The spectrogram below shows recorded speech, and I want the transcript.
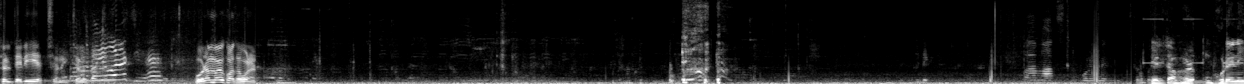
চল দেরি হয়ে যাচ্ছে অনেক চলো তোকে বলেছি, হ্যাঁ। ওরম ভাবে কথা বলেন তেলটা ভর- ভরে নিই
